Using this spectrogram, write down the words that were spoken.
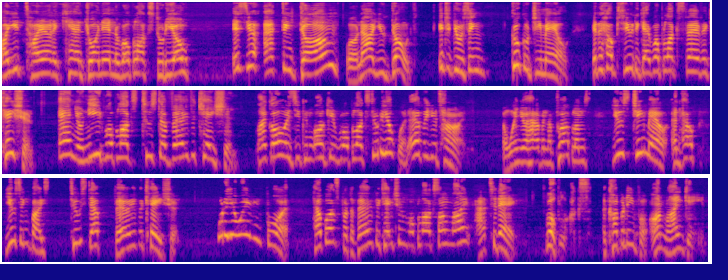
Are you tired and can't join in the Roblox studio? Is your acting dumb? Well, now you don't. Introducing Google Gmail. It helps you to get Roblox verification. And you'll need Roblox two-step verification. Like always, you can log in Roblox Studio whenever your time. And when you're having a problems, use Gmail and help using by two-step verification. What are you waiting for? Help us put the verification Roblox online at today. Roblox, a company for online games.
